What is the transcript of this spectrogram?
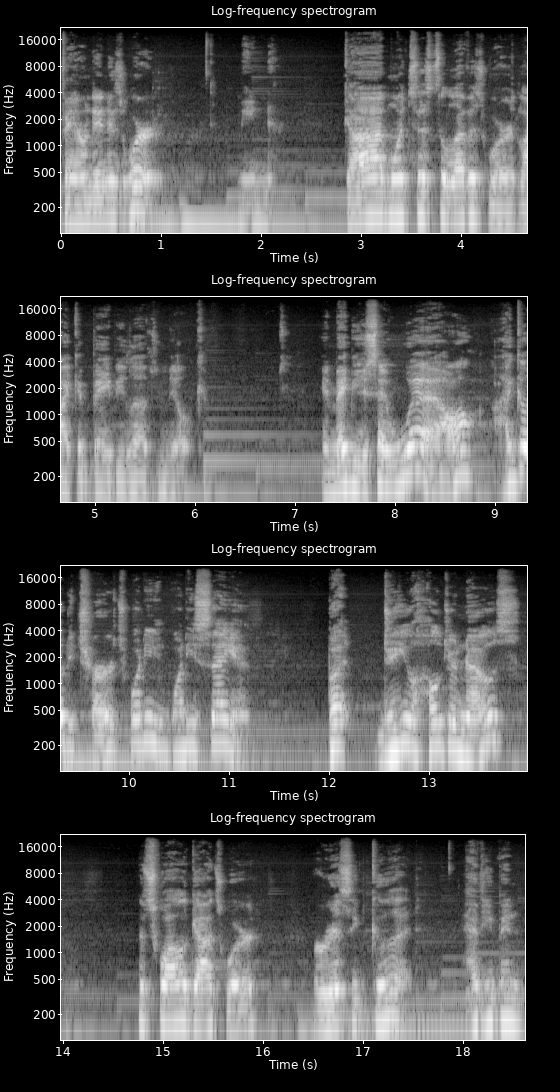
found in His Word? I mean, God wants us to love His Word like a baby loves milk. And maybe you say, well, I go to church. What are you, what are you saying? But do you hold your nose and swallow God's word? Or is it good? Have you been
